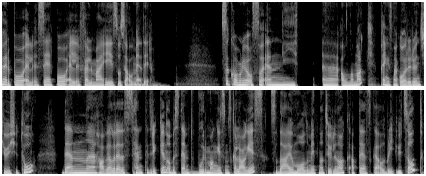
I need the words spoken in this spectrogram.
hører på, eller ser på, eller følger meg i sosiale medier. Så kommer det jo også en ny eh, almanakk, Pengesnakk året rundt 2022. Den eh, har vi allerede sendt i trykken og bestemt hvor mange som skal lages. Så da er jo målet mitt naturlig nok at det skal bli utsolgt.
